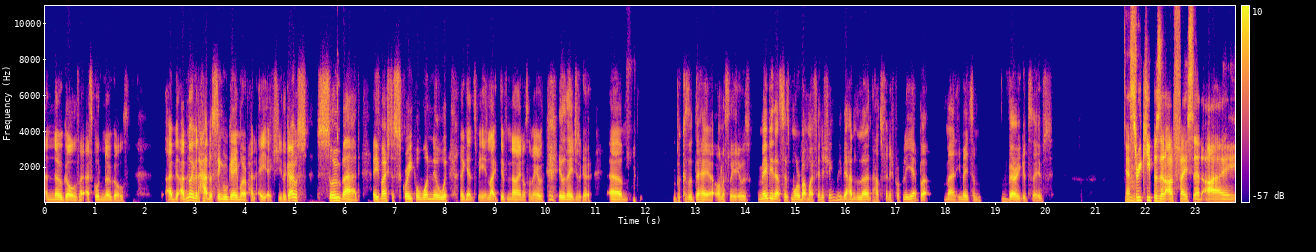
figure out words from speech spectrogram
and no goals. I, I scored no goals. I've, I've not even had a single game where I've had eight xG. The guy was so bad, and he's managed to scrape a one 0 win against me in like Div nine or something. It was it was ages ago. Um, because of De Gea, honestly, it was maybe that says more about my finishing. Maybe I hadn't learned how to finish properly yet, but man, he made some very good saves. Yeah, Hmm. three keepers that I've faced that I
